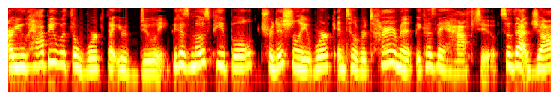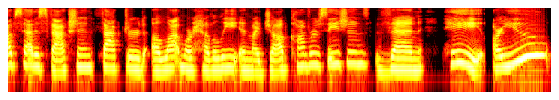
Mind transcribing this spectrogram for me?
Are you happy with the work that you're doing? Because most people traditionally work until retirement because they have to. So that job satisfaction factored a lot more heavily in my job conversations than hey, are you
